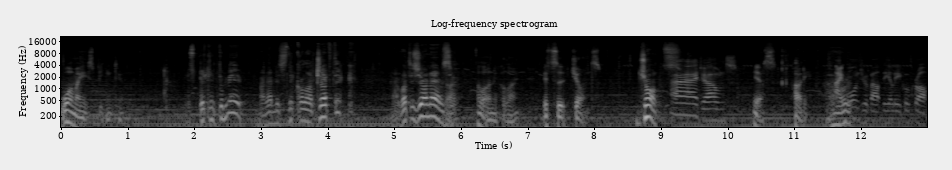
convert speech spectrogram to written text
who am I speaking to? You're speaking to me. My name is Nikola Jeftic. And what is your name, sir? Uh, hello, Nikolai. It's uh, Jones. Jones. Hi, Jones. Yes, howdy. I warned you about the illegal crop,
